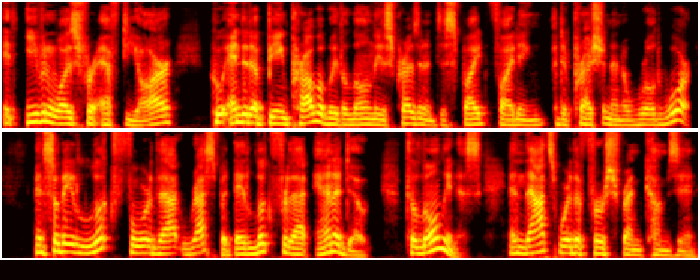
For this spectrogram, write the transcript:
It even was for FDR, who ended up being probably the loneliest president despite fighting a depression and a world war. And so they look for that respite. They look for that antidote to loneliness. And that's where the first friend comes in.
